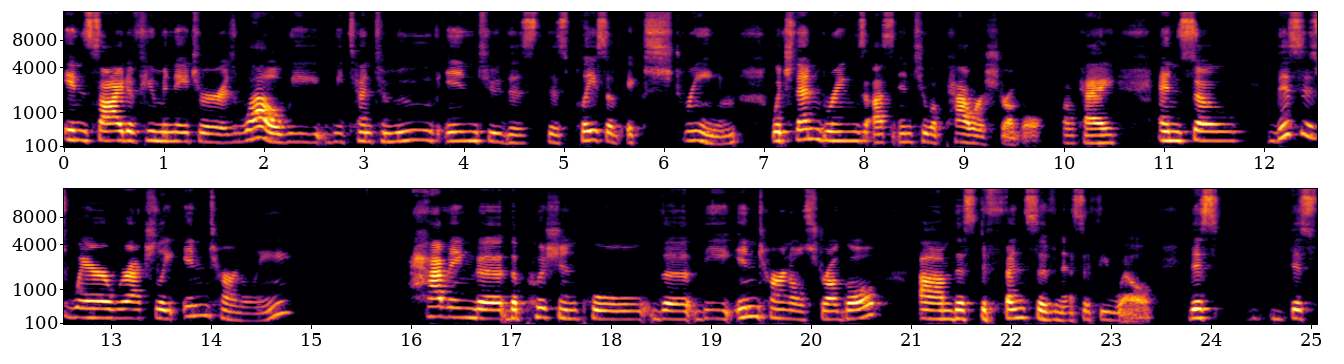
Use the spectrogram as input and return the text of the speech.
inside of human nature as well we we tend to move into this this place of extreme which then brings us into a power struggle okay and so this is where we're actually internally having the the push and pull the the internal struggle um this defensiveness if you will this this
